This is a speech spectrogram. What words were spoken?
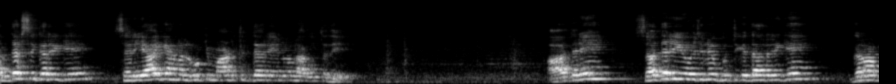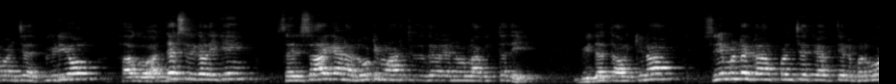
ಅಧ್ಯಕ್ಷರಿಗೆ ಸರಿಯಾಗಿ ಹಣ ಲೂಟಿ ಮಾಡುತ್ತಿದ್ದಾರೆ ಎನ್ನಲಾಗುತ್ತದೆ. ಆದರೆ ಸದರಿ ಯೋಜನೆ ಗುತ್ತಿಗೆದಾರರಿಗೆ, ಗ್ರಾಮ ಪಂಚಾಯತ್ ಪಿಡಿಒ ಹಾಗೂ ಅಧ್ಯಕ್ಷರುಗಳಿಗೆ ಸರಿಸಾಗಿ ಹಣ ಲೂಟಿ ಮಾಡುತ್ತಿದ್ದಾರೆ ಎನ್ನಲಾಗುತ್ತದೆ. ಬೀದರ್ ತಾಲೂಕಿನ ಶ್ರೀಮಂಡ ಗ್ರಾಮ ಪಂಚಾಯತ್ ವ್ಯಾಪ್ತಿಯಲ್ಲಿ ಬರುವ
